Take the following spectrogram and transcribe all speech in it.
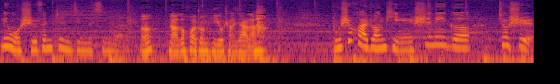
令我十分震惊的新闻。嗯，哪个化妆品又涨价了？不是化妆品，是那个就是。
